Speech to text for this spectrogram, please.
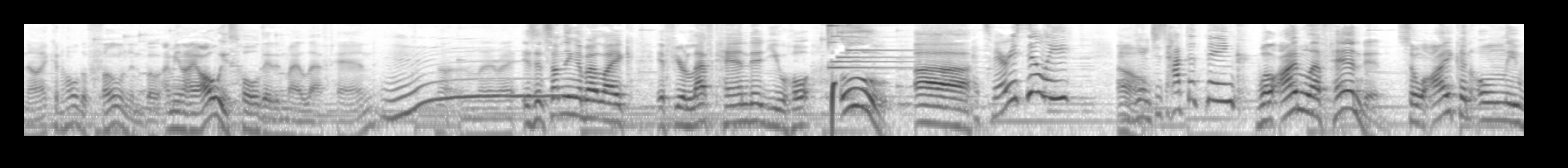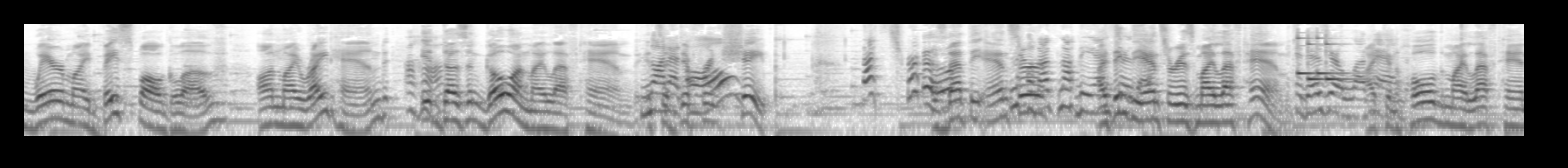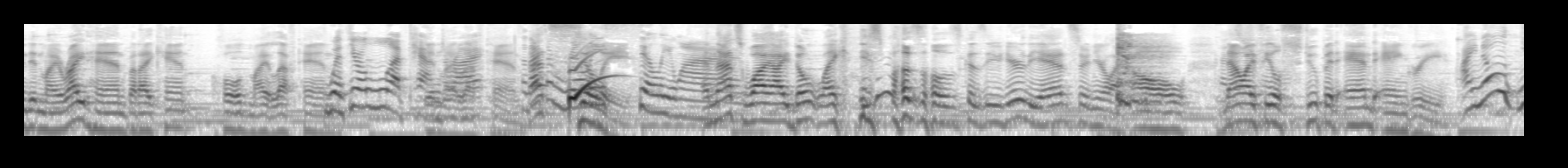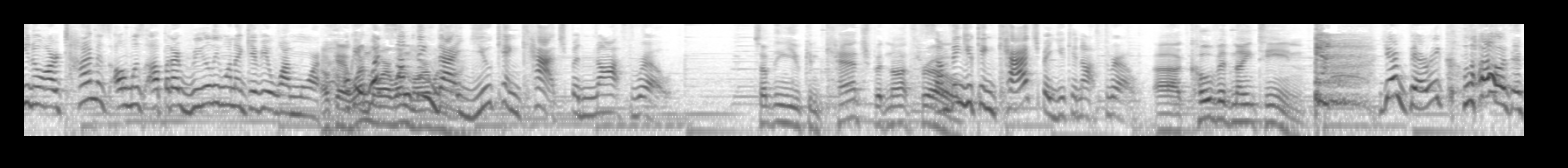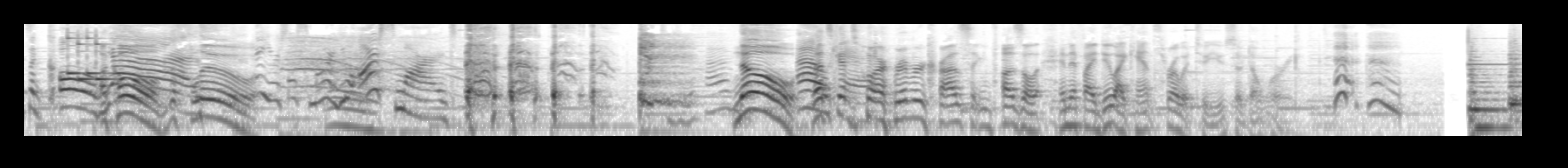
no, I can hold a phone in both. I mean, I always hold it in my left hand, not in my right. Is it something about like if you're left-handed, you hold? Ooh, uh, It's very silly. Oh. You just have to think. well, I'm left-handed, so I can only wear my baseball glove on my right hand. It doesn't go on my left hand. It's Uh-huh. Not a different all? shape. That's true. Is that the answer? No, that's not the answer. I think the though. answer is my left hand. It is your left I hand. can hold my left hand in my right hand, but I can't hold my left hand. with your left hand, in my right? left hand. So that's, That's a really silly. silly one. and that's why I don't like these puzzles because you hear the answer and you're like, oh, now I feel stupid and angry. I know, you know, our time is almost up, but I really want to give you one more. Okay, okay one what's more, one something more, one that more. you can catch but not throw? Something you can catch but not throw. Something you can catch but you cannot throw. Uh, COVID 19. You're very close. It's a cold. A yes. cold, the flu. Hey, you're so smart. You mm. are smart. No! Let's get to our river crossing puzzle. And if I do, I can't throw it to you, so don't worry.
